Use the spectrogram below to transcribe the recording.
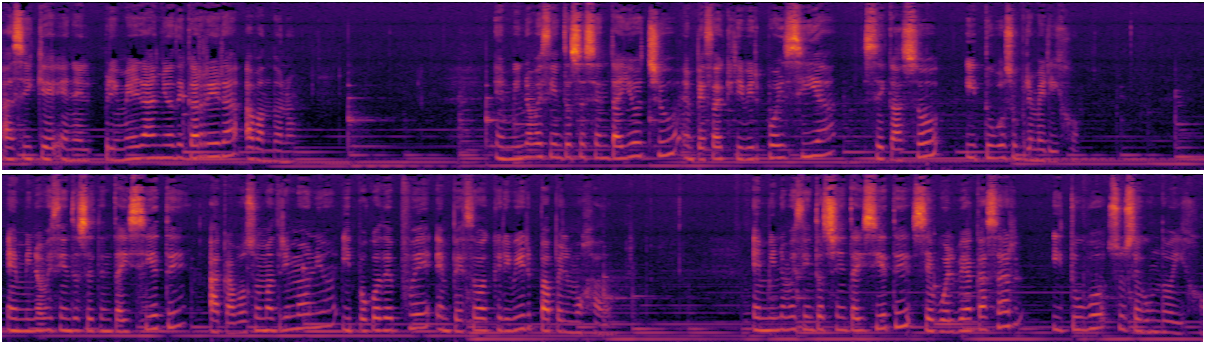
así que en el primer año de carrera abandonó. En 1968 empezó a escribir poesía, se casó y tuvo su primer hijo. En 1977 acabó su matrimonio y poco después empezó a escribir Papel mojado. En 1987 se vuelve a casar y tuvo su segundo hijo.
